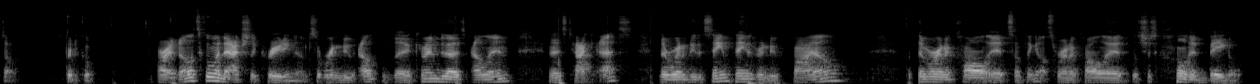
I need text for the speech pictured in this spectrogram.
So pretty cool. All right, now let's go into actually creating them. So we're going to do L, the command to do that is ln, and then it's tac s. Then we're going to do the same thing as we're to do file, but then we're going to call it something else. We're going to call it, let's just call it bagel.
